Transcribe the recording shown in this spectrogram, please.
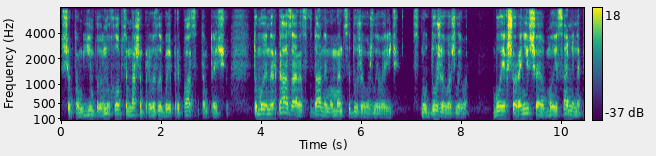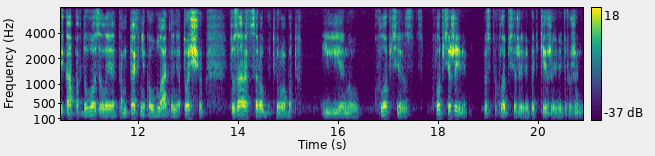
щоб там їм ну, хлопцям нашим привезли боєприпаси, там те що. Тому НРК зараз в даний момент це дуже важлива річ. ну дуже важлива. Бо якщо раніше ми самі на пікапах довозили там техніку, обладнання тощо, то зараз це робить робот. І ну, хлопці, хлопці живі. Просто хлопці живі, батьки живі, дружини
